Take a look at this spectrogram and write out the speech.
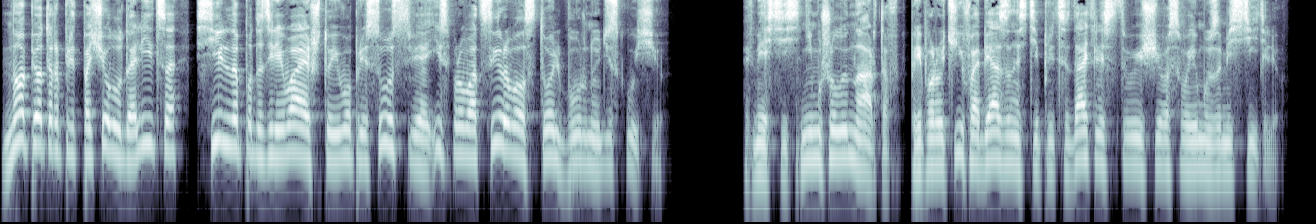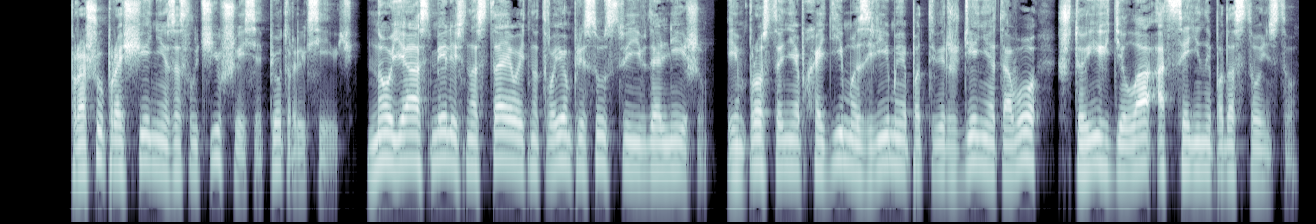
но Петр предпочел удалиться, сильно подозревая, что его присутствие и спровоцировал столь бурную дискуссию. Вместе с ним ушел и Нартов, припоручив обязанности председательствующего своему заместителю. Прошу прощения за случившееся, Петр Алексеевич, но я осмелюсь настаивать на твоем присутствии и в дальнейшем. Им просто необходимо зримое подтверждение того, что их дела оценены по достоинству.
